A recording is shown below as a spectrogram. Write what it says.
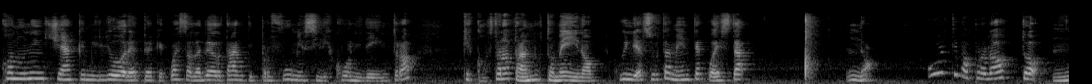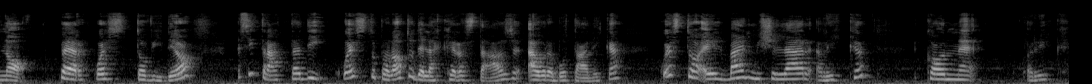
con un indice anche migliore perché questo ha davvero tanti profumi e siliconi dentro che costano tanto meno. Quindi assolutamente questa no. Ultimo prodotto no per questo video si tratta di questo prodotto della Kerastase Aura Botanica. Questo è il Bain Michelin Rick con Rick,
